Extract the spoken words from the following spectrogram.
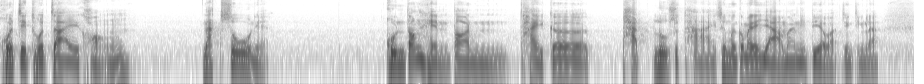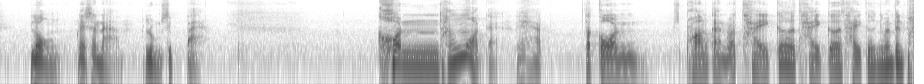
หัวจิตหัวใจของนักสู้เนี่ย คุณต้องเห็นตอนไทเกอร์พัตต์ลูกสุดท้าย ซึ่งมันก็ไม่ได้ยาวมากนิดเดียวอะจริง ๆ แล้ว ลงในสนามหลุม 18 คนทั้งหมดอะนะครับตะโกนพร้อมกันว่าไทเกอร์ไทเกอร์ไทเกอร์นี่มันเป็นภ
